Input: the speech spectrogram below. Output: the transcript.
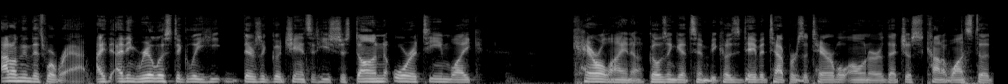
I don't think that's where we're at. I, I think realistically, he there's a good chance that he's just done, or a team like Carolina goes and gets him because David Tepper's a terrible owner that just kind of wants to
